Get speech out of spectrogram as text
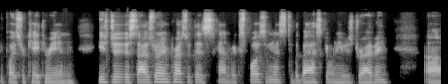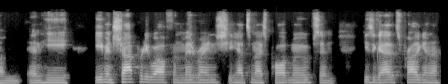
who plays for K3. And he's just, I was really impressed with his kind of explosiveness to the basket when he was driving. Um, and he even shot pretty well from the mid range. He had some nice pull up moves. And he's a guy that's probably going to,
